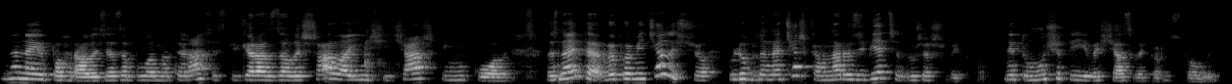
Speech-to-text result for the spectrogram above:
На нею погрались. Я забула на терасі, скільки раз залишала інші чашки ніколи. Ви знаєте, ви помічали, що улюблена чашка вона розіб'ється дуже швидко. Не тому, що ти її весь час використовуєш.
